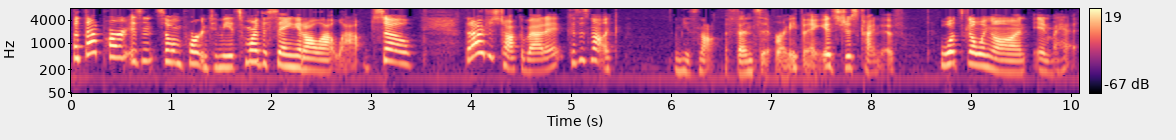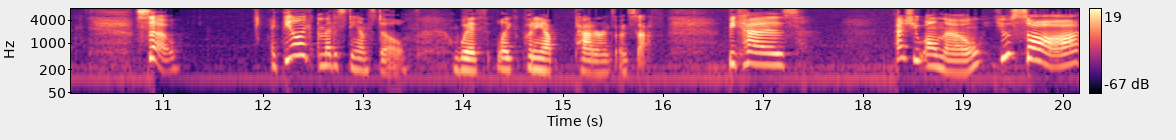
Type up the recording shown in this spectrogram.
but that part isn't so important to me. It's more the saying it all out loud. So then I would just talk about it because it's not like, I mean, it's not offensive or anything. It's just kind of what's going on in my head. So I feel like I'm at a standstill with like putting up patterns and stuff because as you all know, you saw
